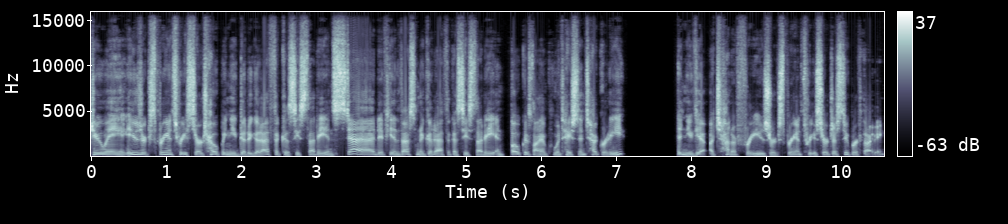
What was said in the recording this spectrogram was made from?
doing user experience research, hoping you get a good efficacy study, instead, if you invest in a good efficacy study and focus on implementation integrity, then you get a ton of free user experience research. It's super exciting.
